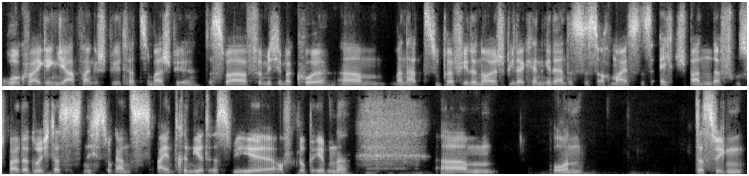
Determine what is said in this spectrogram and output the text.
Uruguay gegen Japan gespielt hat zum Beispiel. Das war für mich immer cool. Ähm, man hat super viele neue Spieler kennengelernt. Das ist auch meistens echt spannender Fußball, dadurch, dass es nicht so ganz eintrainiert ist wie auf Clubebene. Ähm, und deswegen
